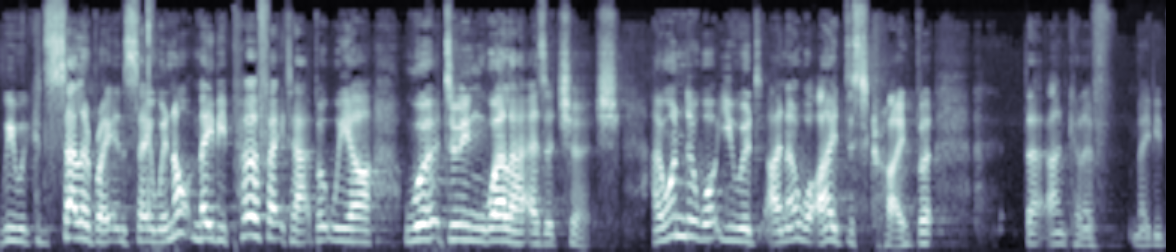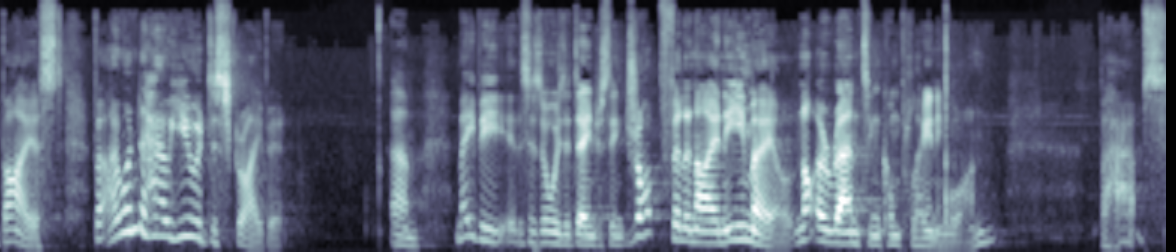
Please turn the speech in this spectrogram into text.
we would, could celebrate and say, we're not maybe perfect at, but we are doing well at as a church? I wonder what you would, I know what I'd describe, but that I'm kind of maybe biased, but I wonder how you would describe it. Um, maybe this is always a dangerous thing. Drop Phil and I an email, not a ranting, complaining one, perhaps.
